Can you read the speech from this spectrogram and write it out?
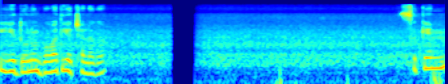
ये दोनों बहुत ही अच्छा लगा। सेकेंड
